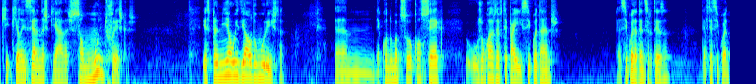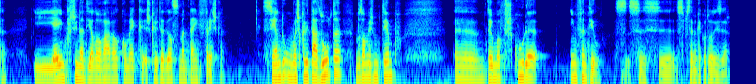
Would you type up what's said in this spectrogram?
que, que ele insere nas piadas são muito frescas. Esse para mim é o ideal do humorista. Hum, é quando uma pessoa consegue. O João Quadros deve ter para aí 50 anos. 50 tenho certeza. Deve ter 50. E é impressionante e é louvável como é que a escrita dele se mantém fresca. Sendo uma escrita adulta, mas ao mesmo tempo hum, tem uma frescura infantil. Se, se, se, se percebem o que é que eu estou a dizer.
